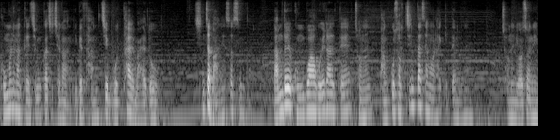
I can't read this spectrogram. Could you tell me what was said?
부모님한테 지금까지 제가 입에 담지 못할 말도 진짜 많이 했었습니다. 남들 공부하고 일할 때 저는 방구석 찐따 생활을 했기 때문에 저는 여전히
